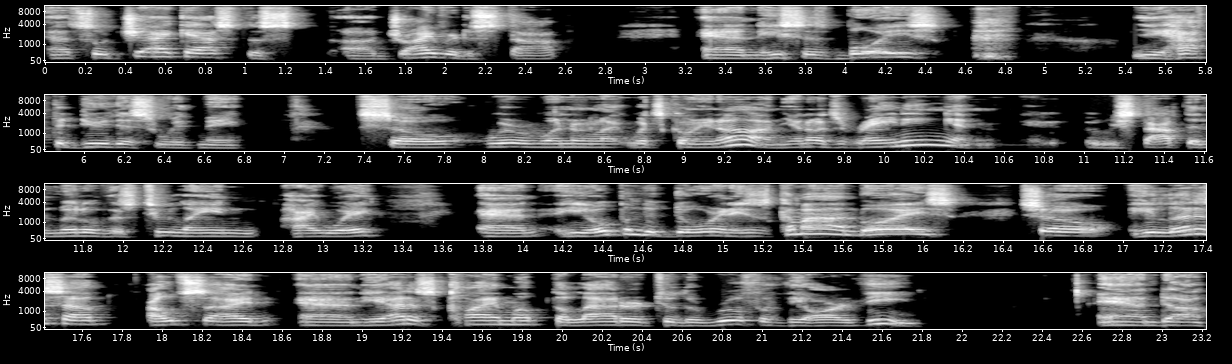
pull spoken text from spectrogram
And so Jack asked the uh, driver to stop. And he says, Boys, you have to do this with me. So we were wondering, like, what's going on? You know, it's raining. And we stopped in the middle of this two lane highway. And he opened the door and he says, Come on, boys. So he let us out outside and he had us climb up the ladder to the roof of the RV. And uh,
